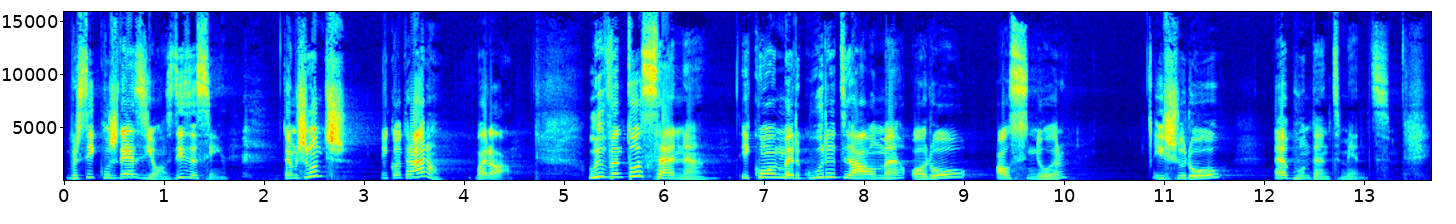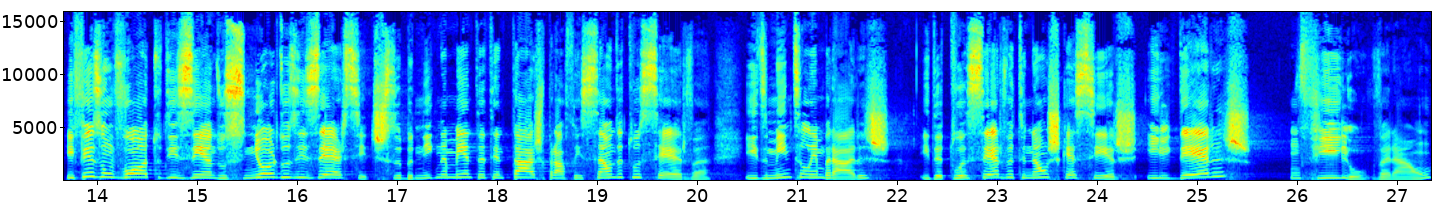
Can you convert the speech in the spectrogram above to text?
versículos 10 e 11. Diz assim: Estamos juntos? Encontraram? Bora lá. Levantou-se Ana e, com amargura de alma, orou ao Senhor e chorou abundantemente. E fez um voto dizendo: Senhor dos exércitos, se benignamente atentares para a aflição da tua serva e de mim te lembrares, e da tua serva te não esqueceres, e lhe deres um filho varão,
